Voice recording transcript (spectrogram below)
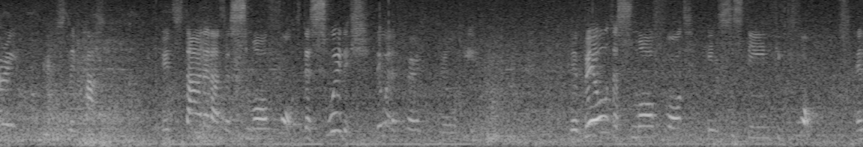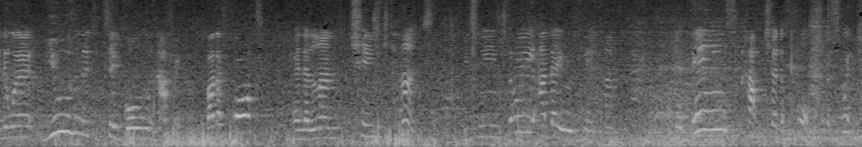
very slip castle. It started as a small fort. The Swedish, they were the first to build here. They built a small fort in 1654 and they were using it to take gold in Africa. But the fort and the land changed hands between three other European countries. The Danes captured the fort, from the Swedish,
